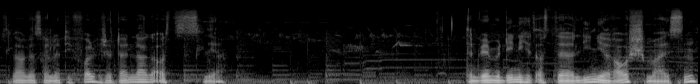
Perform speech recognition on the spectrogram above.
Das Lager ist relativ voll. Wie schaut dein Lager aus? Das ist leer. Dann werden wir den nicht jetzt aus der Linie rausschmeißen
